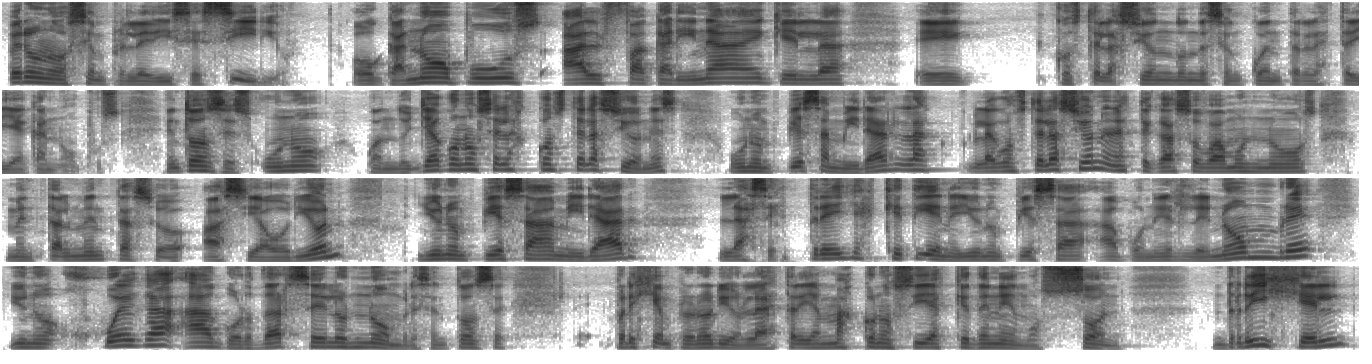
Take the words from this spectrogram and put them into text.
Pero uno siempre le dice Sirio. O Canopus, Alpha Carinae, que es la eh, constelación donde se encuentra la estrella Canopus. Entonces, uno, cuando ya conoce las constelaciones, uno empieza a mirar la, constelación, en este caso vámonos mentalmente hacia, hacia Orión, y uno empieza a mirar las estrellas que tiene y uno empieza a ponerle nombre y uno juega a acordarse de los nombres. Entonces, por ejemplo, en Orión, las estrellas más conocidas que tenemos son Rigel,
